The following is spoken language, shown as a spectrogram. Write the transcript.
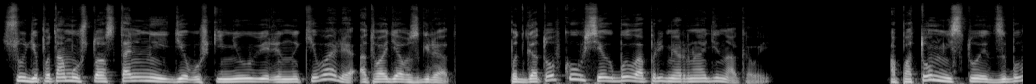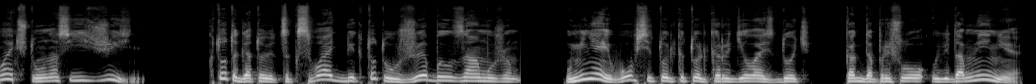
Судя по тому, что остальные девушки неуверенно кивали, отводя взгляд, подготовка у всех была примерно одинаковой. А потом не стоит забывать, что у нас есть жизнь. Кто-то готовится к свадьбе, кто-то уже был замужем. У меня и вовсе только-только родилась дочь, когда пришло уведомление,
